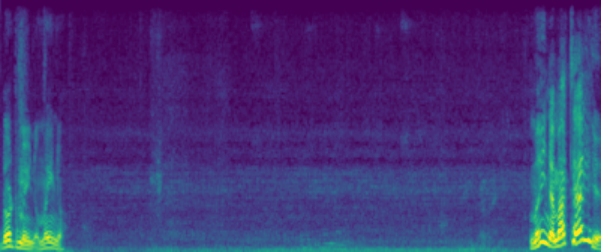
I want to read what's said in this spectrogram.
દોઢ મહિનો મહિનો. મહિના માં ચાલીએ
